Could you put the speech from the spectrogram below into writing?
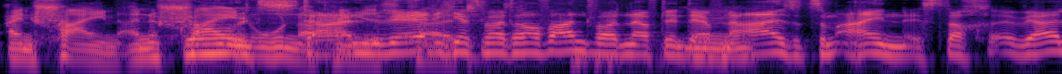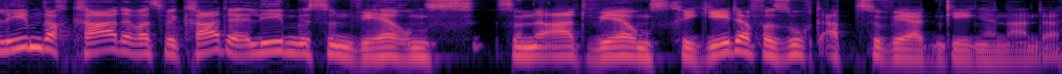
ein Schein, eine Scheinunabhängigkeit. Dann werde ich jetzt mal darauf antworten auf den Defner. Mhm. Also zum einen ist doch, wir erleben doch gerade, was wir gerade erleben, ist so, ein Währungs, so eine Art Währungskrieg. Jeder versucht abzuwerten gegeneinander.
